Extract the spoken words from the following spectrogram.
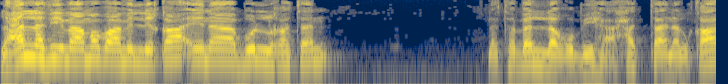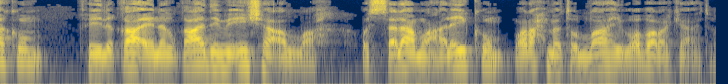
لعل فيما مضى من لقائنا بلغة نتبلغ بها حتى نلقاكم في لقائنا القادم إن شاء الله. والسلام عليكم ورحمة الله وبركاته.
